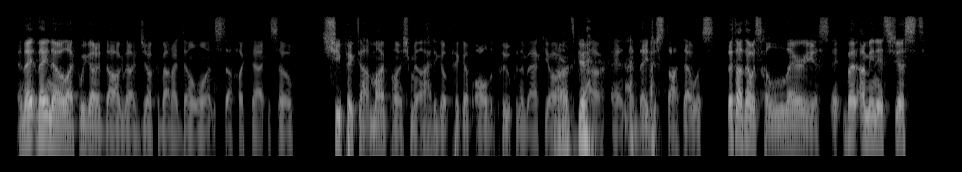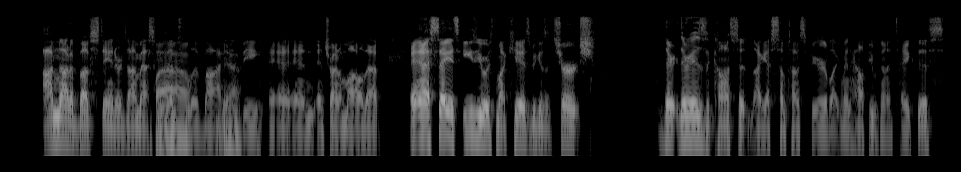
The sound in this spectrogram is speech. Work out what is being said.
and they, they know like we got a dog that I joke about I don't want and stuff like that. And so she picked out my punishment. I had to go pick up all the poop in the oh, backyard. Oh, that's good. Uh, and, and they just thought that was they thought that was hilarious. Eh, but I mean, it's just I'm not above standards. I'm asking wow. them to live by yeah. and be and, and, and trying to model that. And I say it's easier with my kids because in church there there is a constant, I guess, sometimes fear of like, man, how are people going to take this?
